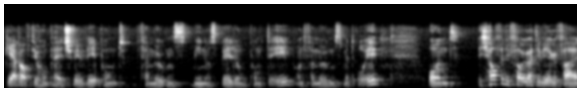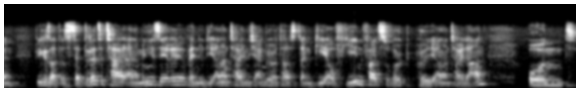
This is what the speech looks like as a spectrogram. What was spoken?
Geh einfach auf die Homepage www.vermögens-bildung.de und Vermögens mit OE. Und ich hoffe, die Folge hat dir wieder gefallen. Wie gesagt, das ist der dritte Teil einer Miniserie. Wenn du die anderen Teile nicht angehört hast, dann geh auf jeden Fall zurück, hör die anderen Teile an. Und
